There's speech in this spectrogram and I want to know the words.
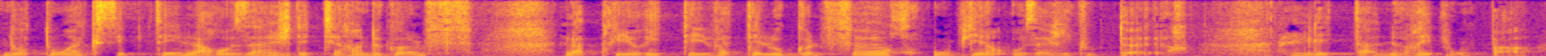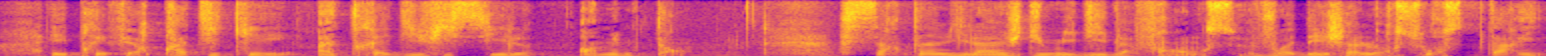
Doit-on accepter l'arrosage des terrains de golf? La priorité va-t-elle aux golfeurs ou bien aux agriculteurs? L'État ne répond pas et préfère pratiquer un trait difficile en même temps. Certains villages du midi de la France voient déjà leurs sources taries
